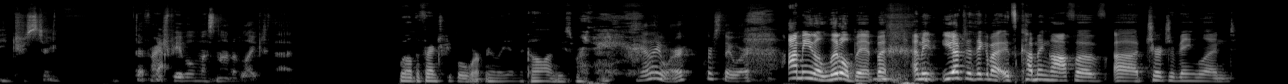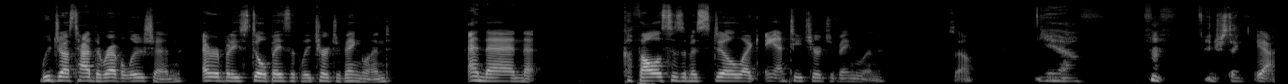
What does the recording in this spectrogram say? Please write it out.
Interesting. The French people must not have liked that. Well, the French people weren't really in the colonies, were they? Yeah, they were. Of course they were. I mean, a little bit, but I mean, you have to think about it. it's coming off of uh, Church of England. We just had the revolution. Everybody's still basically Church of England. and then Catholicism is still like anti Church of England. So Yeah. Hmm. Interesting. yeah,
